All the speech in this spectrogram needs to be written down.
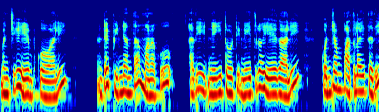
మంచిగా వేపుకోవాలి అంటే పిండి అంతా మనకు అది నెయ్యితోటి నేతిలో వేగాలి కొంచెం పతలవుతుంది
